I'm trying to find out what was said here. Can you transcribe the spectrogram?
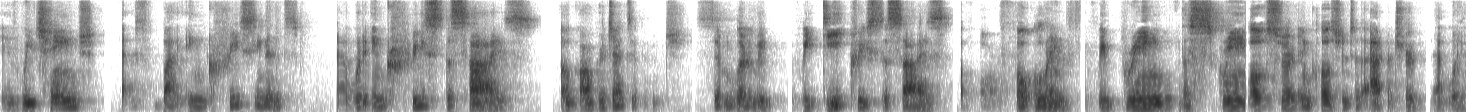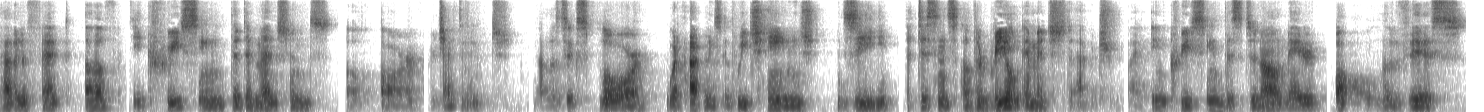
If we change f by increasing it, that would increase the size of our projected image. Similarly, if we decrease the size of our focal length, if we bring the screen closer and closer to the aperture, that would have an effect of decreasing the dimensions of our projected image. Now let's explore what happens if we change z, the distance of the real image to the aperture. By increasing this denominator, all of this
